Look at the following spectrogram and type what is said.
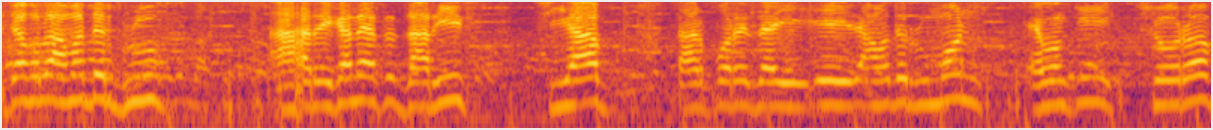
এটা হলো আমাদের গ্রুপ আর এখানে আছে জারিফ, শিহাব, তারপরে যাই এই আমাদের রুমন এবং কি সৌরভ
